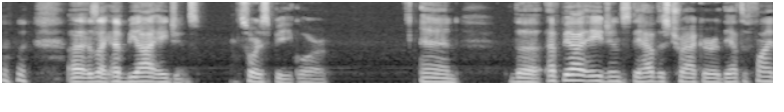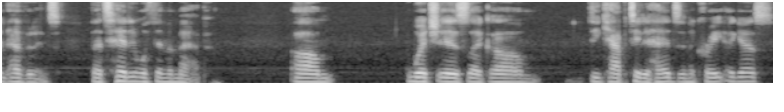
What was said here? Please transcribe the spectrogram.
uh, it's like FBI agents, so to speak, or and the FBI agents they have this tracker. They have to find evidence that's hidden within the map, um, which is like um, decapitated heads in a crate, I guess.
